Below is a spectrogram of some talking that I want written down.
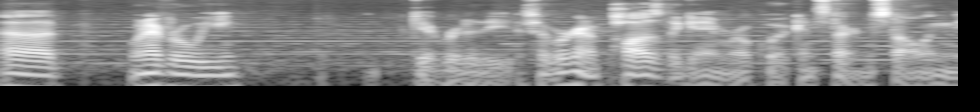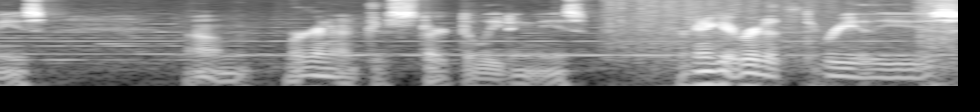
uh, whenever we get rid of these. So we're going to pause the game real quick and start installing these. Um, we're going to just start deleting these. We're going to get rid of three of these.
